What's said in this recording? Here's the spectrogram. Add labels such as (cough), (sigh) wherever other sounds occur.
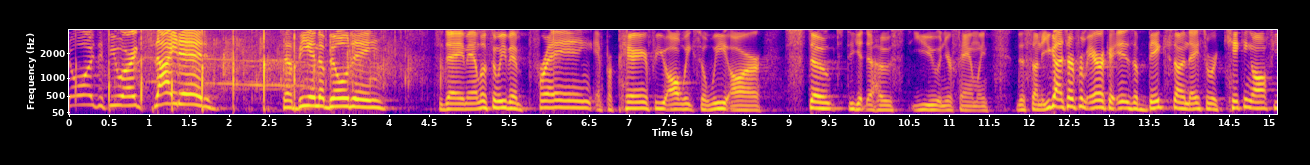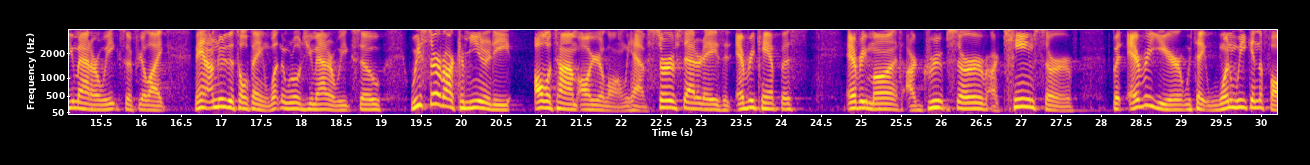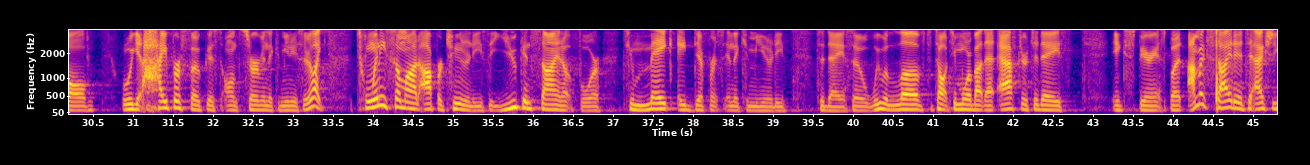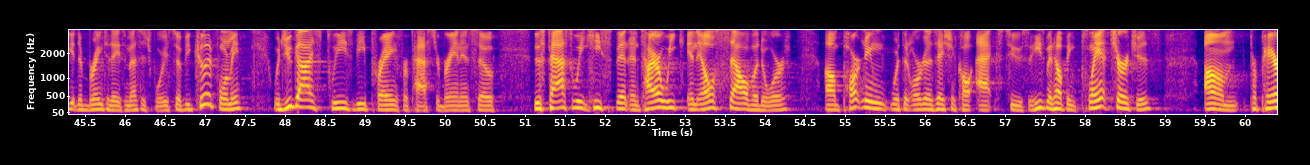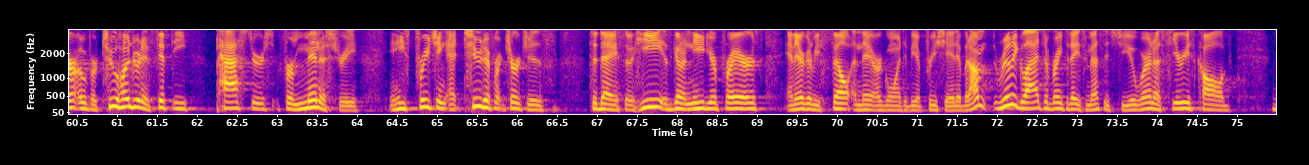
noise if you are excited to be in the building today, man. Listen, we've been praying and preparing for you all week, so we are stoked to get to host you and your family this Sunday. You guys heard from Erica. It is a big Sunday, so we're kicking off You Matter Week. So if you're like, man, I'm new to this whole thing, what in the world is You Matter Week? So we serve our community all the time, all year long. We have serve Saturdays at every campus, every month. Our groups serve, our teams serve. But every year, we take one week in the fall where we get hyper focused on serving the community. So there are like 20 some odd opportunities that you can sign up for to make a difference in the community today. So we would love to talk to you more about that after today's experience. But I'm excited to actually get to bring today's message for you. So if you could for me, would you guys please be praying for Pastor Brandon? So this past week, he spent an entire week in El Salvador. Um, partnering with an organization called Acts 2. So he's been helping plant churches, um, prepare over 250 pastors for ministry, and he's preaching at two different churches today. So he is going to need your prayers, and they're going to be felt and they are going to be appreciated. But I'm really glad to bring today's message to you. We're in a series called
